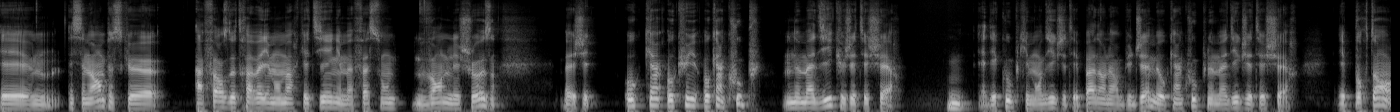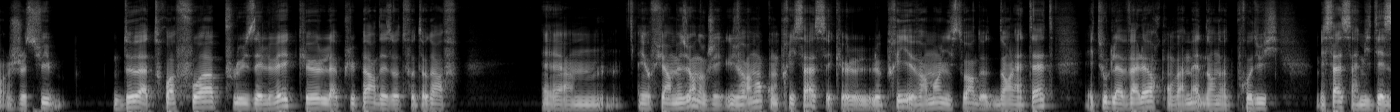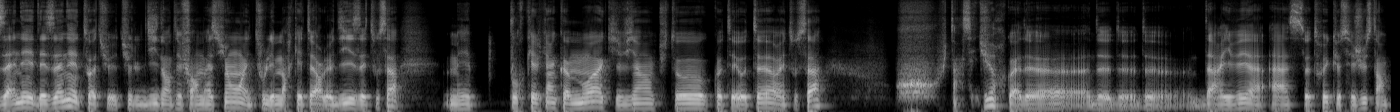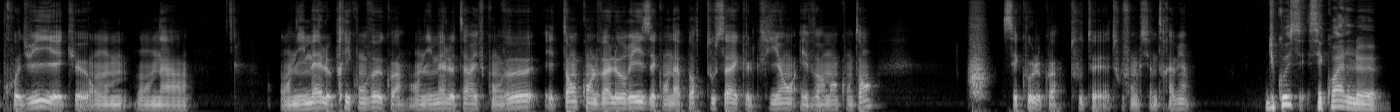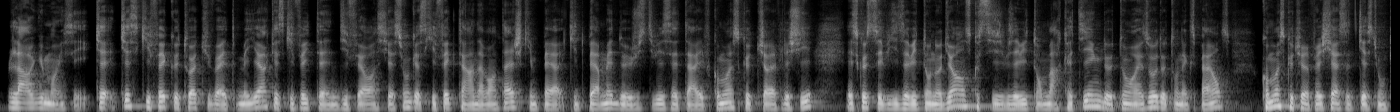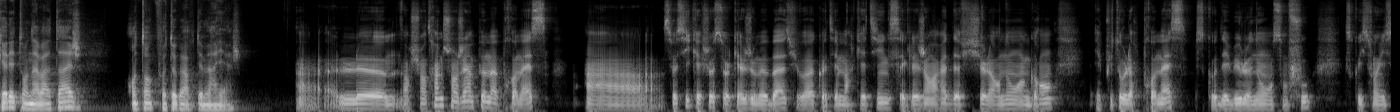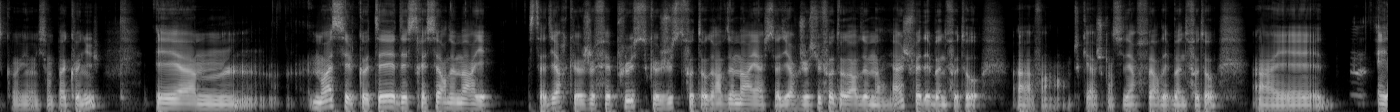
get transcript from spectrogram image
Et, c'est marrant parce que, à force de travailler mon marketing et ma façon de vendre les choses, ben, j'ai aucun, aucun, aucun couple ne m'a dit que j'étais cher. Hmm. Il y a des couples qui m'ont dit que j'étais pas dans leur budget, mais aucun couple ne m'a dit que j'étais cher. Et pourtant, je suis deux à trois fois plus élevé que la plupart des autres photographes. Et, euh, au fur et à mesure, donc j'ai vraiment compris ça, c'est que le prix est vraiment une histoire dans la tête et toute la valeur qu'on va mettre dans notre produit. Mais ça, ça a mis des années et des années. Toi, tu, tu le dis dans tes formations et tous les marketeurs le disent et tout ça. Mais pour quelqu'un comme moi qui vient plutôt côté auteur et tout ça, c'est dur quoi de, d'arriver à, ce truc que c'est juste un produit et qu'on on on y met le prix qu'on veut quoi. On y met le tarif qu'on veut et tant qu'on le valorise et qu'on apporte tout ça et que le client est vraiment content c'est cool quoi. Tout, tout fonctionne très bien du coup, c'est quoi l'argument ici? Qu'est-ce qui fait que toi, tu vas être meilleur? Qu'est-ce qui fait que tu as une différenciation? Qu'est-ce qui fait que tu as un avantage qui, te permet de justifier ces tarifs? Comment est-ce que tu réfléchis? Est-ce que c'est vis-à-vis de ton audience? Est-ce que c'est vis-à-vis de ton marketing, de ton réseau, de ton expérience? Comment est-ce que tu réfléchis à cette question? Quel est ton avantage en tant que photographe de mariage? Euh, le... Alors, je suis en train de changer un peu ma promesse. Euh, c'est aussi quelque chose sur lequel je me bats, tu vois, côté marketing, c'est que les gens arrêtent d'afficher leur nom en grand et plutôt leurs promesses, parce qu'au début, le nom, on s'en fout, parce qu'ils sont, ils, sont pas connus. Et euh, moi, c'est le côté déstresseur de mariés. C'est-à-dire que je fais plus que juste photographe de mariage. C'est-à-dire que je suis photographe de mariage, je fais des bonnes photos. Euh, enfin, en tout cas, je considère faire des bonnes photos. et, et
